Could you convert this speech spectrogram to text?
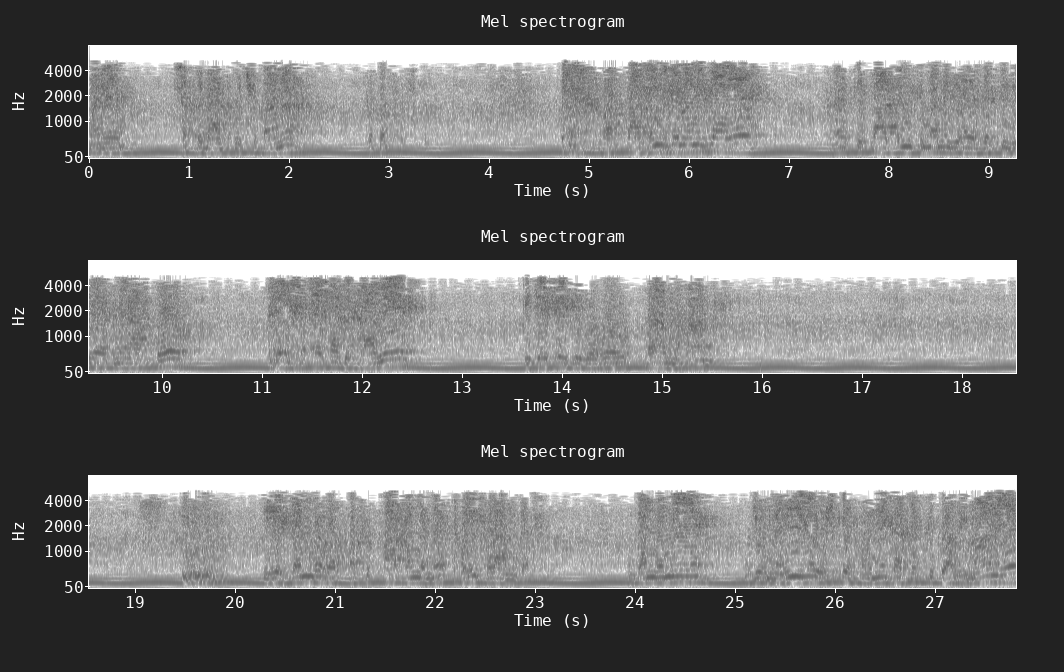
माने सत्य बात को छिपाना कपट है और पाखंड के माने क्या है? हाँ, कि पाखंड के माने जो है व्यक्ति जो है अपने आप को ऐसा दिखावे कि जैसे कि वो हो बड़ा महान है। ये दंड और पाखंड में थोड़ी थोड़ा अंतर है। दंड में जो नहीं है, उसके होने का व्यक्ति को अभिमान है,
